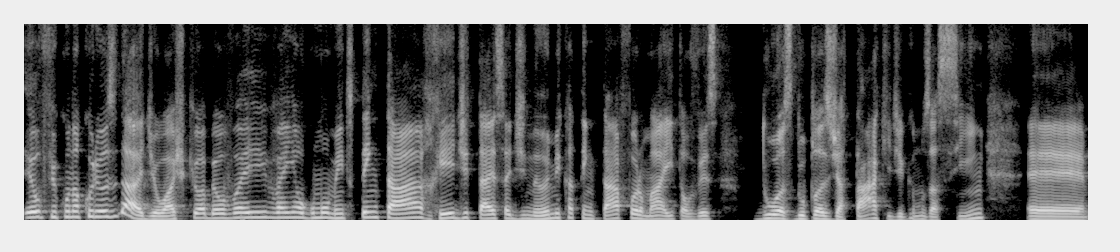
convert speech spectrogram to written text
eu fico na curiosidade. Eu acho que o Abel vai, vai em algum momento tentar reeditar essa dinâmica, tentar formar aí talvez duas duplas de ataque, digamos assim. É,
